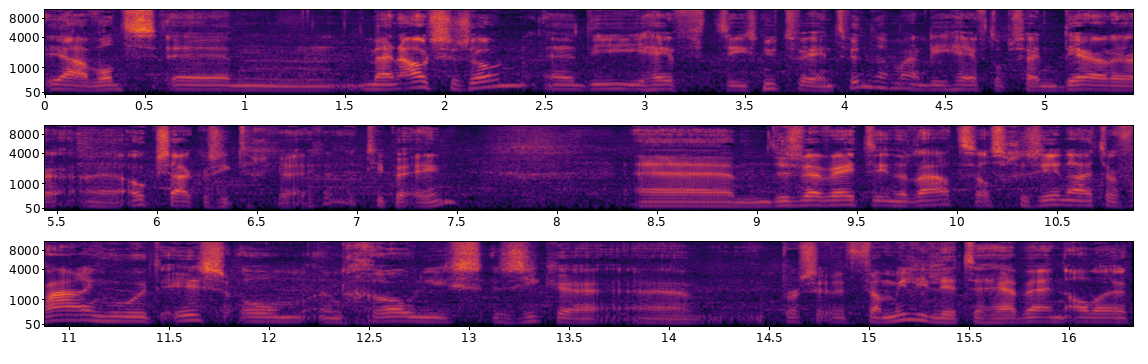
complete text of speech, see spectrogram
Ja, want ehm, mijn oudste zoon, eh, die, heeft, die is nu 22, maar die heeft op zijn derde eh, ook suikerziekte gekregen, type 1. Ehm, dus wij weten inderdaad als gezin uit ervaring hoe het is om een chronisch zieke eh, pers- familielid te hebben en alle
